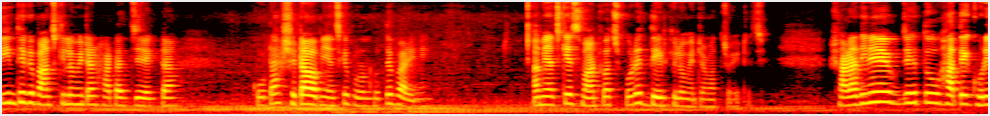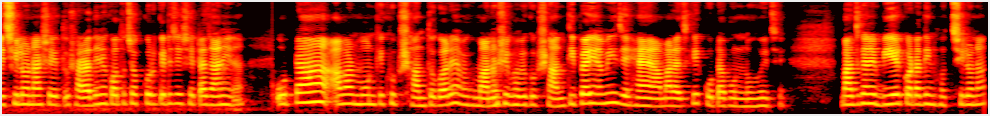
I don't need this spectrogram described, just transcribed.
তিন থেকে পাঁচ কিলোমিটার হাঁটার যে একটা কোটা, সেটাও আমি আজকে পূরণ করতে পারিনি। আমি আজকে স্মার্ট ওয়াচ পরে দেড় কিলোমিটার মাত্র হেঁটেছি। সারাদিনে যেহেতু হাতে ঘড়ি ছিল না, সেহেতু সারাদিনে কত চক্কর কেটেছে সেটা জানি না। ওটা আমার মনকে খুব শান্ত করে আমি মানসিকভাবে খুব শান্তি পাই আমি যে হ্যাঁ আমার আজকে কোটা পূর্ণ হয়েছে। মাঝখানে বিয়ের কটা দিন হচ্ছিল না,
